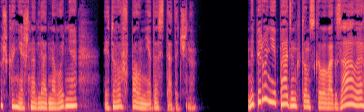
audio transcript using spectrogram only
Уж, конечно, для одного дня этого вполне достаточно. На перроне Паддингтонского вокзала,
